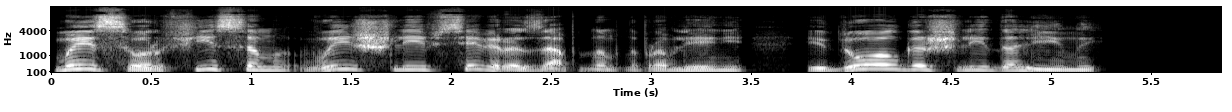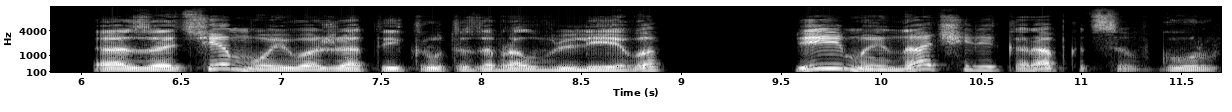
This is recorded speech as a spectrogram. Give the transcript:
мы с Орфисом вышли в северо-западном направлении и долго шли долины. А затем мой вожатый круто забрал влево, и мы начали карабкаться в гору.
